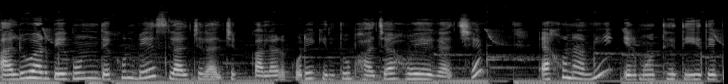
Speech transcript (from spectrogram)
আলু আর বেগুন দেখুন বেশ লালচে লালচে কালার করে কিন্তু ভাজা হয়ে গেছে। এখন আমি এর মধ্যে দিয়ে দেব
